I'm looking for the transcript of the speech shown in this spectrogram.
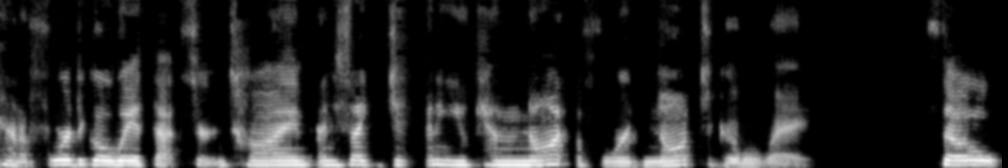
can't afford to go away at that certain time. And he's like jenny you cannot afford not to go away. So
